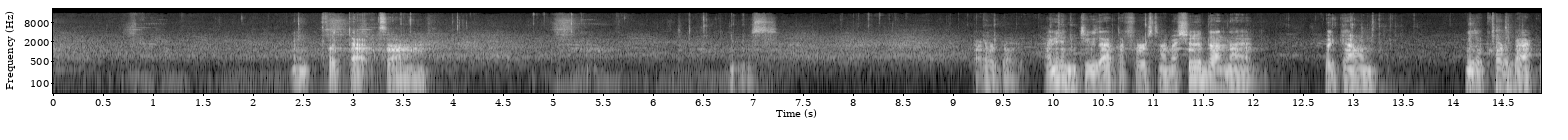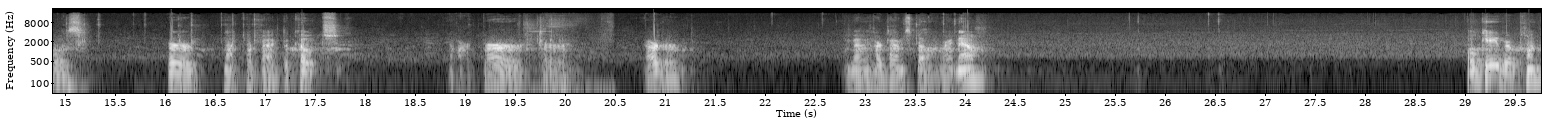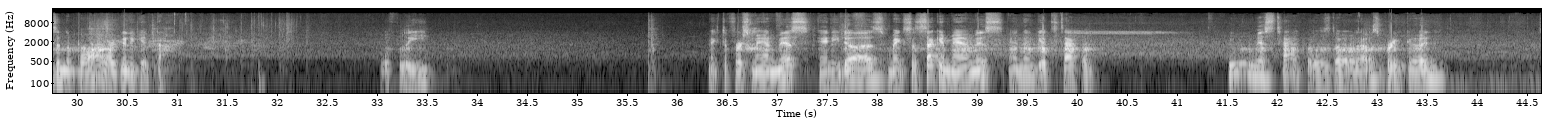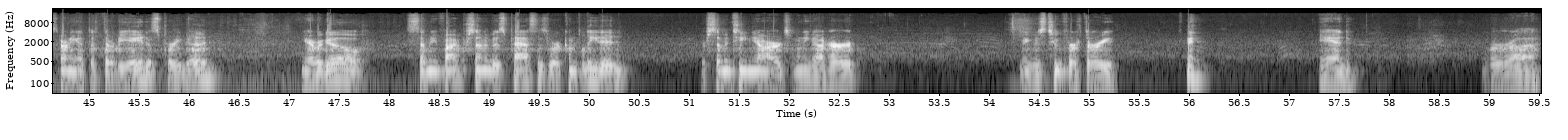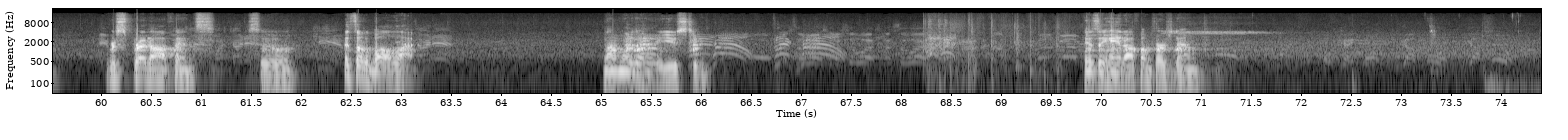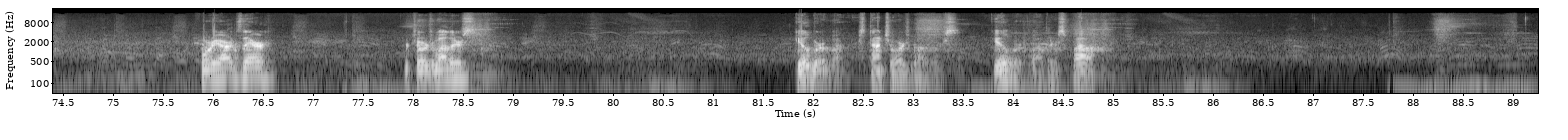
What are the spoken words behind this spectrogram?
Let me put that, um... Bruce Yarber. I didn't do that the first time. I should have done that. Put down who the quarterback was. Or, not quarterback, the coach. Yarber. Or, Yarder. I'm having a hard time spelling right now. Okay, we're punting the ball. We're going to get the... Hopefully. Make the first man miss, and he does. Makes the second man miss, and then gets tackled. Two missed tackles, though. That was pretty good. Starting at the 38 is pretty good. Here we go. 75% of his passes were completed for 17 yards when he got hurt. I was two for three. and we're uh, we're spread offense, so let's throw the ball a lot. Not more than we're used to. Here's a handoff on first down. Four yards there for George Weathers. Gilbert Weathers, not George Weathers. Gilbert Weathers, wow.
